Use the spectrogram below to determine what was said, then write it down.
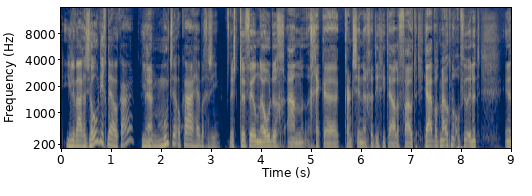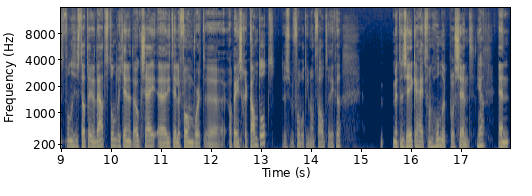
jullie waren zo dicht bij elkaar. Jullie Ja. moeten elkaar hebben gezien. Dus te veel nodig aan gekke, krankzinnige digitale fouten. Ja, wat mij ook nog opviel in het, in het vonnis is dat er inderdaad stond, wat jij net ook zei, eh, die telefoon wordt eh, opeens gekanteld. Dus bijvoorbeeld iemand valt, weet ik wel, met een zekerheid van 100%. Ja. En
